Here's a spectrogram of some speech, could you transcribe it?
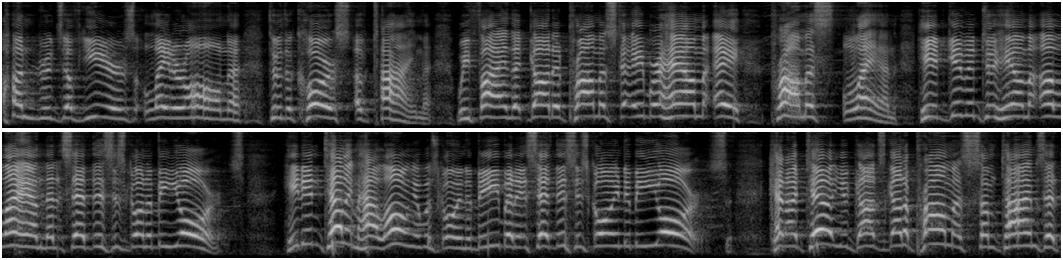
hundreds of years later on through the course of time. We find that God had promised to Abraham a promised land. He had given to him a land that said, This is going to be yours. He didn't tell him how long it was going to be, but it said, This is going to be yours. Can I tell you, God's got a promise sometimes that,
